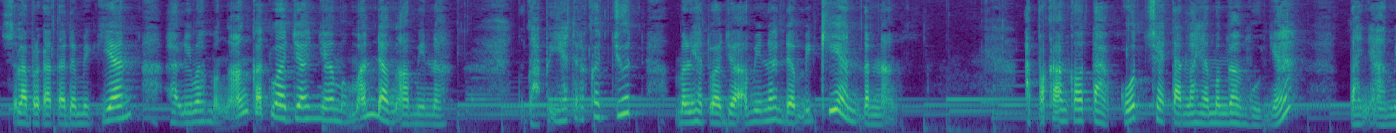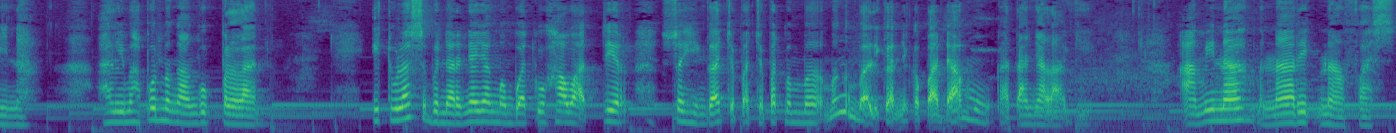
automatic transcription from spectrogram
Setelah berkata demikian, Halimah mengangkat wajahnya memandang Aminah. Tetapi ia terkejut melihat wajah Aminah demikian tenang. Apakah engkau takut setanlah yang mengganggunya? Tanya Aminah. Halimah pun mengangguk pelan. Itulah sebenarnya yang membuatku khawatir sehingga cepat-cepat mengembalikannya kepadamu katanya lagi. Aminah menarik nafas.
